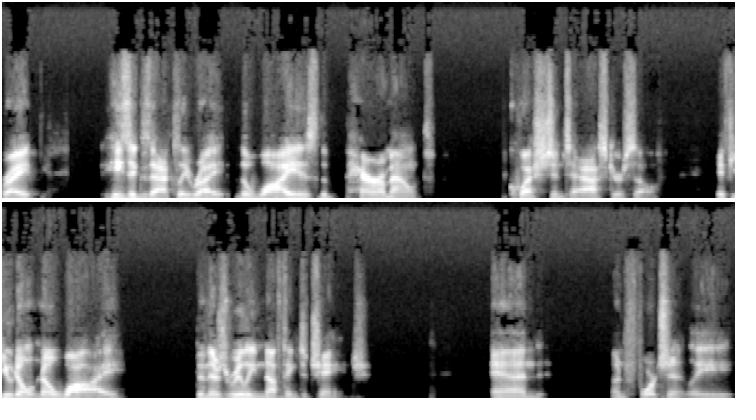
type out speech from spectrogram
right? He's exactly right. The why is the paramount question to ask yourself. If you don't know why, then there's really nothing to change. And unfortunately,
